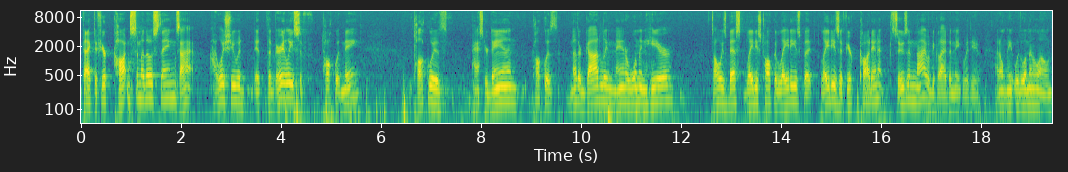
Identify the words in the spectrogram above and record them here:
In fact, if you're caught in some of those things, I, I wish you would, at the very least, talk with me, talk with Pastor Dan, talk with another godly man or woman here, It's always best ladies talk with ladies, but ladies, if you're caught in it, Susan and I would be glad to meet with you. I don't meet with women alone.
